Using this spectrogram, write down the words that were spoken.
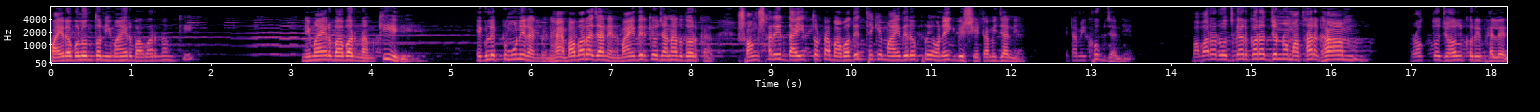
মায়েরা বলুন তো নিমায়ের বাবার নাম কি? নিমায়ের বাবার নাম কি? এগুলো একটু মনে রাখবেন। হ্যাঁ বাবারা জানেন, মায়েদেরকেও জানার দরকার। সংসারের দায়িত্বটা বাবাদের থেকে মায়েদের উপরে অনেক বেশি, এটা আমি জানি। এটা আমি খুব জানি। বাবারা রোজগার করার জন্য মাথার ঘাম, রক্ত জল করে ফেলেন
